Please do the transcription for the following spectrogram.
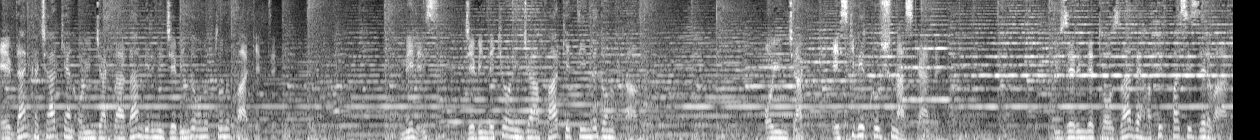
evden kaçarken oyuncaklardan birini cebinde unuttuğunu fark etti. Melis, cebindeki oyuncağı fark ettiğinde donup kaldı. Oyuncak, eski bir kurşun askerdi. Üzerinde tozlar ve hafif pas izleri vardı.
